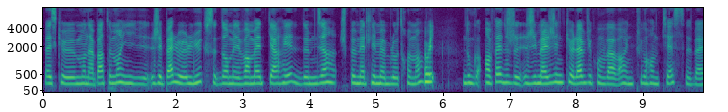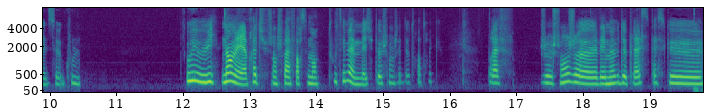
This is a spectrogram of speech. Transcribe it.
Parce que mon appartement, il... j'ai pas le luxe dans mes 20 mètres carrés de me dire je peux mettre les meubles autrement. Oui. Donc en fait, j'imagine que là, vu qu'on va avoir une plus grande pièce, ça va être cool. Oui, oui, oui. Non, mais après, tu changes pas forcément tous tes meubles, mais tu peux changer deux, trois trucs. Bref, je change euh, les meubles de place parce que,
